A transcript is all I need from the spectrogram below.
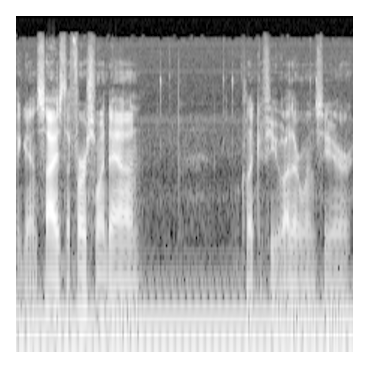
Again, size the first one down. Click a few other ones here.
